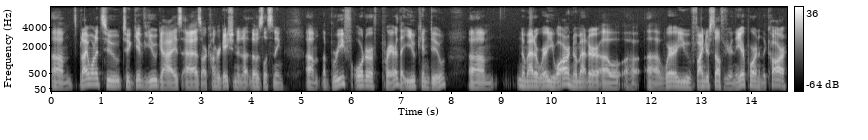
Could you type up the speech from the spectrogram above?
Um, but I wanted to to give you guys, as our congregation and uh, those listening, um, a brief order of prayer that you can do. Um, no matter where you are, no matter uh, uh, uh, where you find yourself, if you're in the airport, in the car,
